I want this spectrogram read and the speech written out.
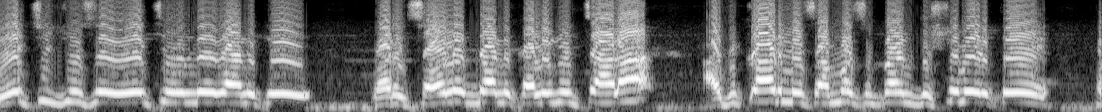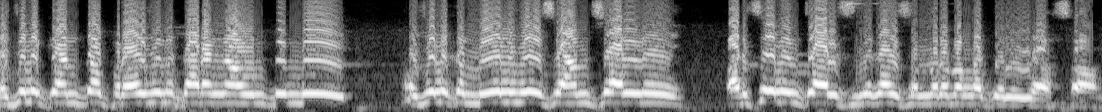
వేచి చూసి వేచి ఉండేదానికి వారికి సౌలభ్యాన్ని కలిగించాలా? అధికారులు సమస్యపై దృష్టి పెడితే ప్రజలకు ఎంతో ప్రయోజనకరంగా ఉంటుంది. ప్రజలకు మేలు చేసే అంశాలని పరిశీలించాల్సిందిగా ఈ సందర్భంగా తెలియజేస్తాం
